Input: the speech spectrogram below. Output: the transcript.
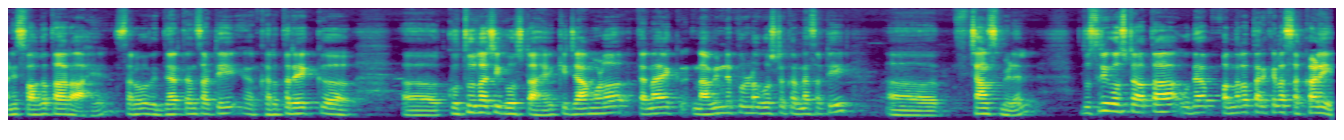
आणि स्वागतार्ह आहे. सर्व विद्यार्थ्यांसाठी खरं तर एक अ, कुतूहलाची गोष्ट आहे की ज्यामुळं त्यांना एक नाविन्यपूर्ण गोष्ट करण्यासाठी चान्स मिळेल. दुसरी गोष्ट आता उद्या पंधरा तारखेला सकाळी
